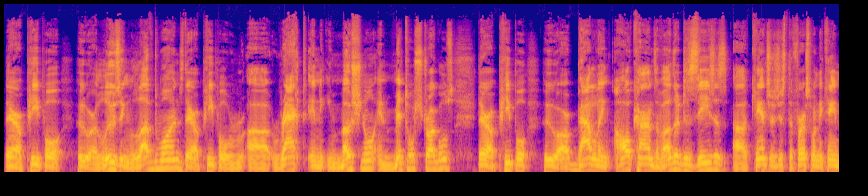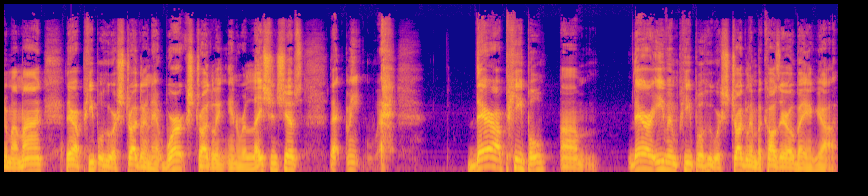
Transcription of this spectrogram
There are people who are losing loved ones. There are people uh, racked in emotional and mental struggles. There are people who are battling all kinds of other diseases. Uh, cancer is just the first one that came to my mind. There are people who are struggling at work, struggling in relationships. That I mean, there are people. Um, there are even people who are struggling because they're obeying God.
